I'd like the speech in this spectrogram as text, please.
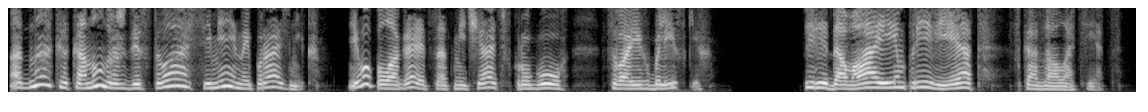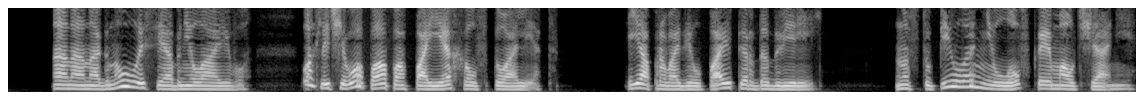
Однако канун Рождества — семейный праздник. Его полагается отмечать в кругу своих близких. «Передавай им привет», — сказал отец. Она нагнулась и обняла его, после чего папа поехал в туалет. Я проводил Пайпер до дверей. Наступило неловкое молчание,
